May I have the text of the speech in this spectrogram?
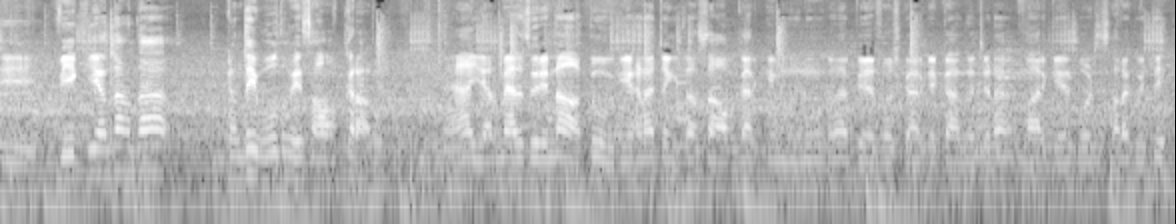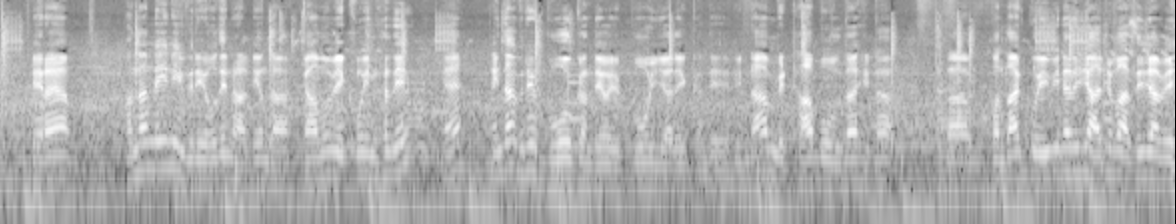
ਤੇ ਵੇਖ ਕੇ ਆਂਦਾ ਹੁੰਦਾ ਗੰਦੇ ਬਹੁਤ ਹੋਏ, ਸਾਫ਼ ਕਰਾ ਲਓ। ਮੈਂ ਯਾਰ, ਮੈਂ ਤਾਂ ਸਵੇਰੇ ਨਹਾ ਧੋ ਕੇ ਹੈ ਨਾ ਚੰਗੀ ਤਰ੍ਹਾਂ ਸਾਫ਼ ਕਰਕੇ, ਮੂੰਹ ਨੂੰ ਫੇਸ ਵਾਸ਼ ਕਰਕੇ, ਕੰਨ ਚ ਨਾ ਮਾਰ ਕੇ 에어ਪੋਰਟ ਸਾਰਾ ਕੁਝ ਤੇ ਫੇਰ ਆਇਆ। ਆਂਦਾ, ਨਹੀਂ ਨਹੀਂ ਵੀਰੇ, ਉਹਦੇ ਨਾਲ ਨਹੀਂ ਹੁੰਦਾ। ਕੰਮ ਵੇਖੋ ਇਹਨਾਂ ਦੇ, ਹੈ। ਕਹਿੰਦਾ, ਵੀਰੇ, ਬਹੁਤ ਗੰਦੇ ਹੋਏ, ਬਹੁਤ ਜ਼ਿਆਦਾ ਗੰਦੇ। ਇੰਨਾ ਮਿੱਠਾ ਬੋਲਦਾ ਹੈ ਨਾ। ਬੰਦਾ ਕੋਈ ਵੀ ਇਹਨਾਂ ਦੀ ਜਾਲ ਚ ਫਸ ਹੀ ਜਾਵੇ,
